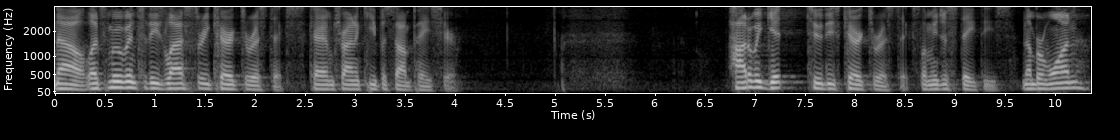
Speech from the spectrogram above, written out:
Now, let's move into these last three characteristics. Okay, I'm trying to keep us on pace here. How do we get to these characteristics? Let me just state these. Number one,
